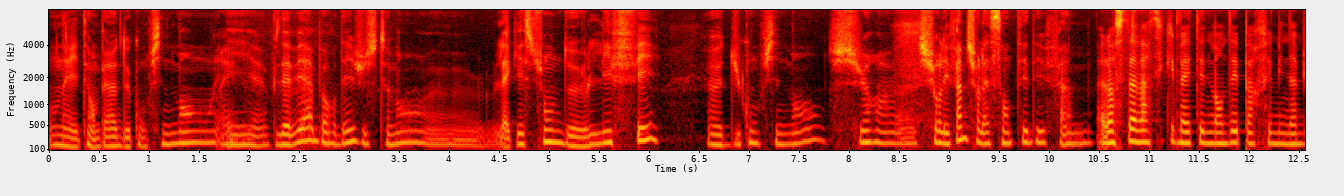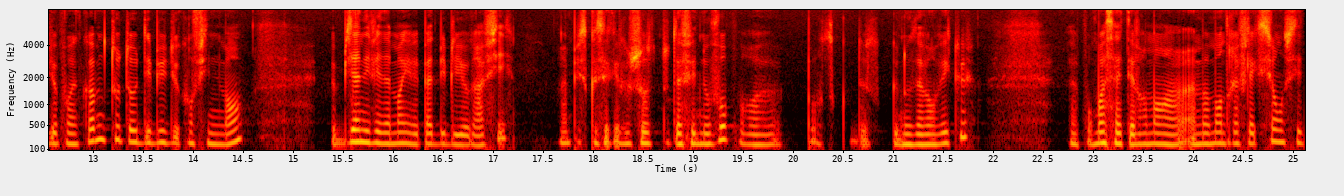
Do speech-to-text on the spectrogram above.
on a été en période de confinement, Mm. Oui. et euh, vous avez abordé justement euh, la question de l'effet du confinement sur, sur les femmes, sur la santé des femmes. Alors, c'est un article qui m'a été demandé par feminabio.com tout au début du confinement. Bien évidemment, il n'y avait pas de bibliographie, hein, puisque c'est quelque chose de tout à fait nouveau pour, ce que nous avons vécu. Euh, pour moi, ça a été vraiment un, moment de réflexion aussi,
